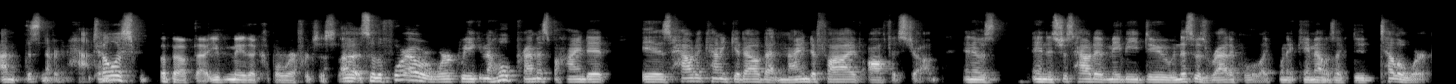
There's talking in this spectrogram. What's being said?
I'm, this is never going to happen. Tell us about that. You've made a couple references. Uh, so the four hour work week and the whole premise behind it is how to kind of get out of that nine to five office job. And it was, and it's just how to maybe do, and this was radical. Like when it came out, it was like, do telework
